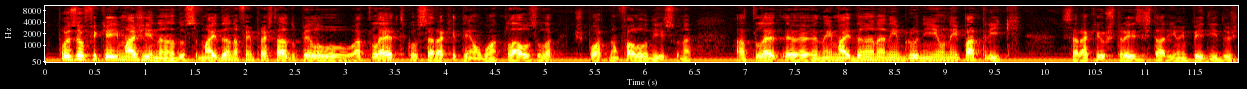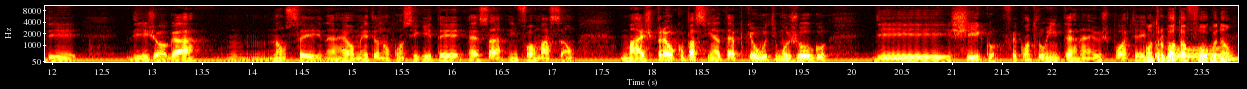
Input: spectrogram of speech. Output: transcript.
Depois eu fiquei imaginando, Maidana foi emprestado pelo Atlético, será que tem alguma cláusula? O esporte não falou nisso, né? Atlético, eh, nem Maidana, nem Bruninho, nem Patrick. Será que os três estariam impedidos de, de jogar? Não sei, né? Realmente eu não consegui ter essa informação. Mas preocupa sim, até porque o último jogo de Chico foi contra o Inter, né? E o Sport aí contra o Botafogo, não?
